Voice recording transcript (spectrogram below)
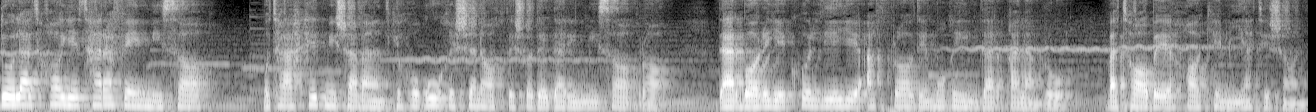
دولت‌های طرف این میثاق متعهد می شوند که حقوق شناخته شده در این میثاق را درباره کلیه افراد مقیم در قلمرو و تابع حاکمیتشان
